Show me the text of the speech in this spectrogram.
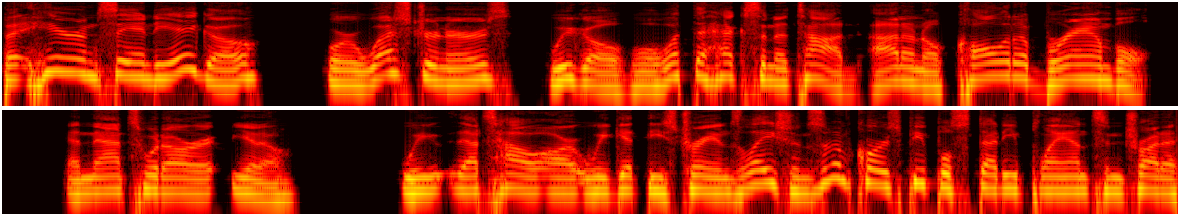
But here in San Diego, or Westerners, we go, well, what the heck's an atad? I don't know. Call it a bramble. And that's what our, you know, we that's how our we get these translations. And of course, people study plants and try to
